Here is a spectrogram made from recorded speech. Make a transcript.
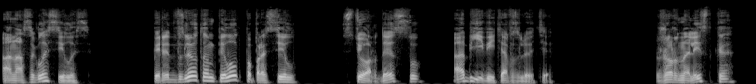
Она согласилась. Перед взлетом пилот попросил стюардессу объявить о взлете. Журналистка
